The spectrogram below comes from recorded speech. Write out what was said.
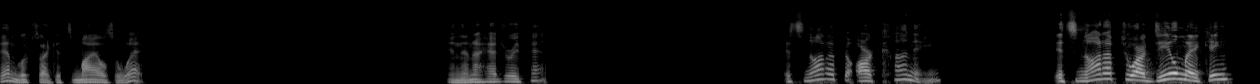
FM looks like it's miles away. And then I had to repent. It's not up to our cunning. It's not up to our deal making.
